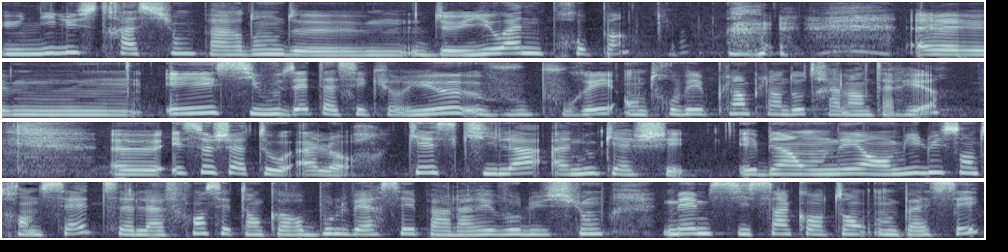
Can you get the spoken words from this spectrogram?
une, illustration pardon, de, de Johann Propin. euh, et si vous êtes assez curieux, vous pourrez en trouver plein plein d'autres à l'intérieur. Euh, et ce château, alors, qu'est-ce qu'il a à nous cacher? Eh bien, on est en 1837. La France est encore bouleversée par la Révolution, même si 50 ans ont passé.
